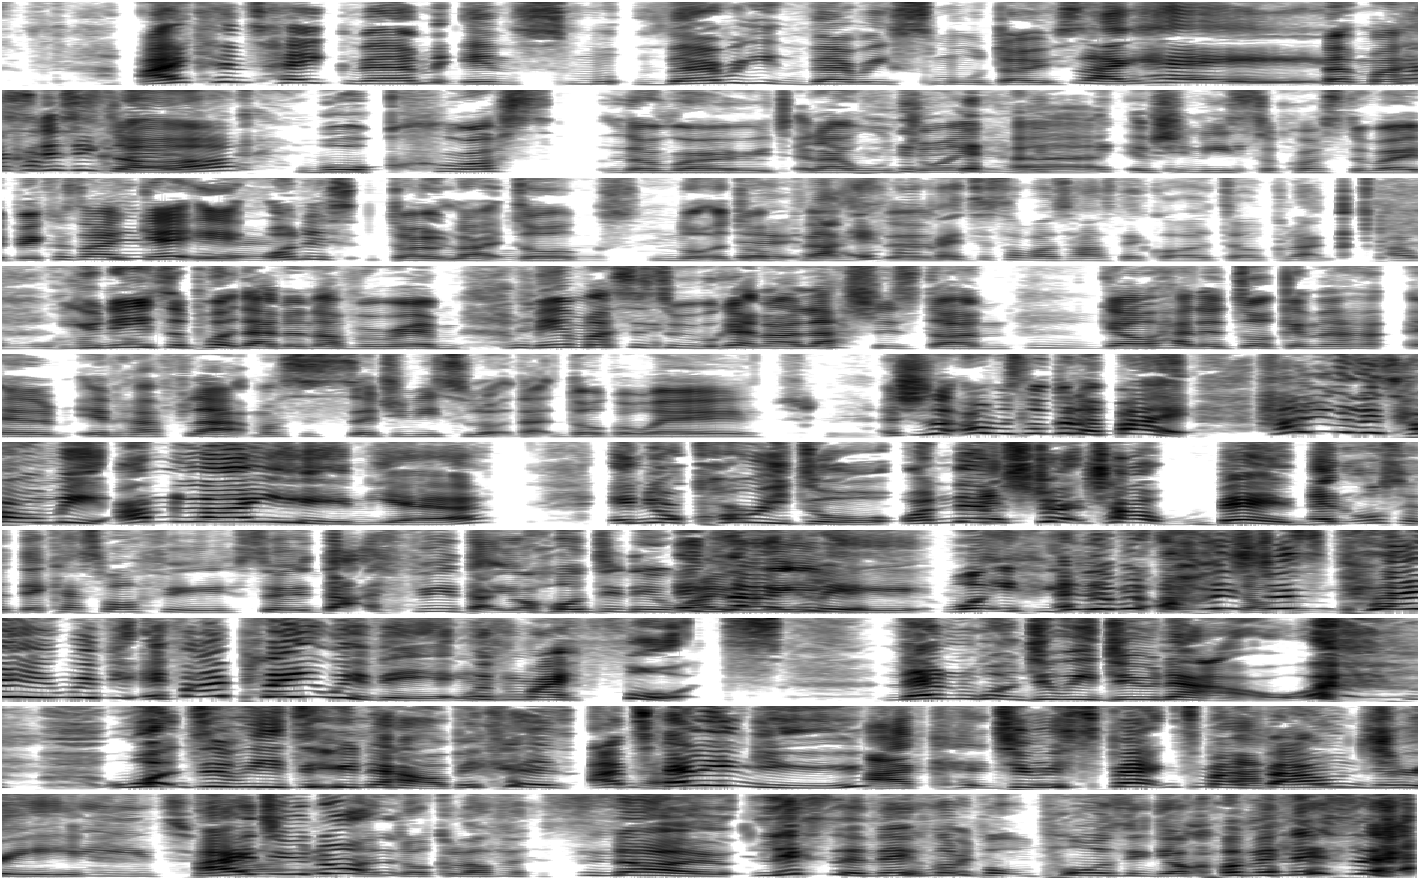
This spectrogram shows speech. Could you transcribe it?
I can take them in small, very, very small doses. Like, hey. But my can I come too sister will cross the road and I will join her if she needs to cross the road because I get it. Honest, don't Oh like dogs, not a dog No, person. like if I go to someone's house, they got a dog. Like I will. You need to put that in another room. Me and my sister, we were getting our lashes done. Mm. Girl had a dog in the in, in her flat. My sister said you need to lock that dog away, and she's like, "Oh, it's not gonna bite." How are you gonna tell me? I'm lying, yeah, in your corridor on them stretch out beds. And also, they can smell fear. So that fear that you're holding in Exactly. What if you? and they'll just be, oh, it's just playing with you. If I play with it with my foot, then what do we do now? what do we do now? Because I'm Okay. telling you I can to just- respect my I boundary. I do not. dog lovers. No, listen, they've They've got to put pause in your comment. Listen,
